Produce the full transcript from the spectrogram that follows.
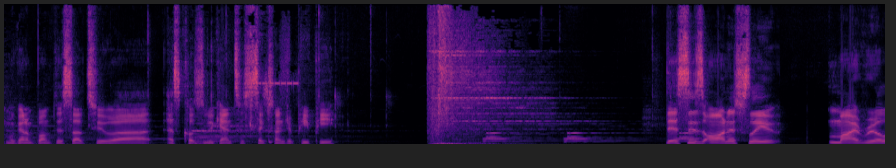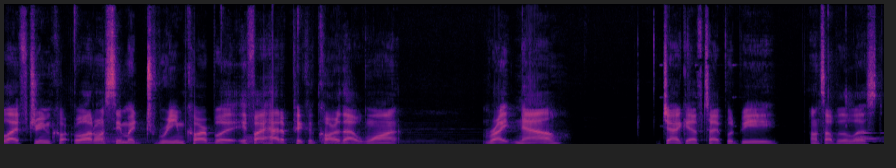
we're gonna bump this up to uh, as close as we can to 600 PP. This is honestly my real life dream car. Well, I don't want to say my dream car, but if I had to pick a car that I want right now, Jag F-Type would be on top of the list.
